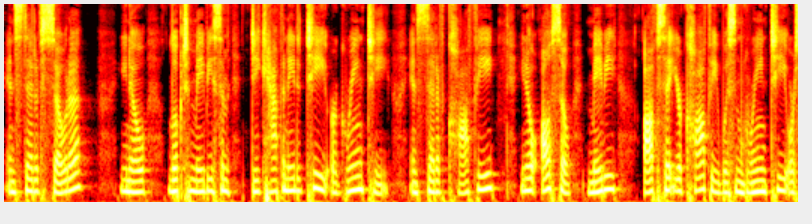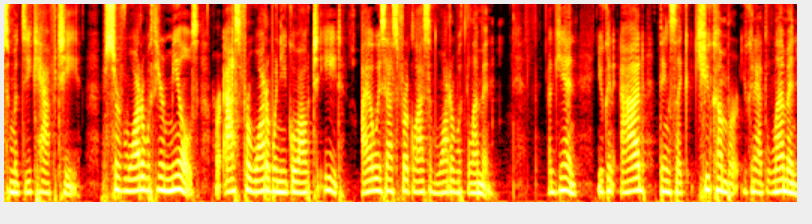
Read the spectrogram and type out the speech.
Instead of soda, you know, look to maybe some decaffeinated tea or green tea instead of coffee. You know, also maybe offset your coffee with some green tea or some decaf tea. Serve water with your meals or ask for water when you go out to eat. I always ask for a glass of water with lemon. Again, you can add things like cucumber, you can add lemon,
